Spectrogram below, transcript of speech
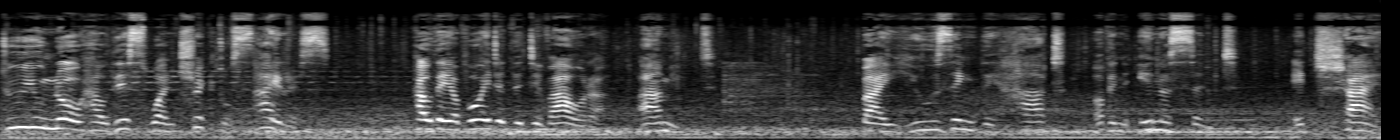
Do you know how this one tricked Osiris? How they avoided the Devourer, Ammit? By using the heart of an innocent, a child.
